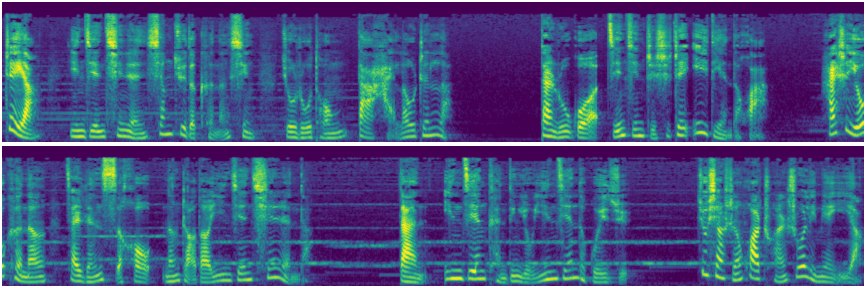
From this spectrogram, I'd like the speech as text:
这样阴间亲人相聚的可能性就如同大海捞针了。但如果仅仅只是这一点的话，还是有可能在人死后能找到阴间亲人的。但阴间肯定有阴间的规矩，就像神话传说里面一样，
